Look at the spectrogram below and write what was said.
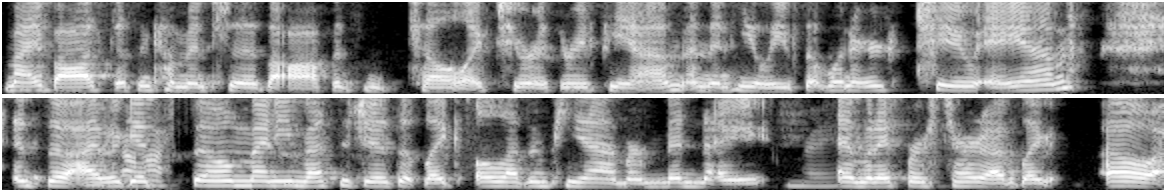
my boss doesn't come into the office until like 2 or 3 p.m. and then he leaves at 1 or 2 a.m. And so oh I would gosh. get so many messages at like 11 p.m. or midnight. Right. And when I first started, I was like, oh,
